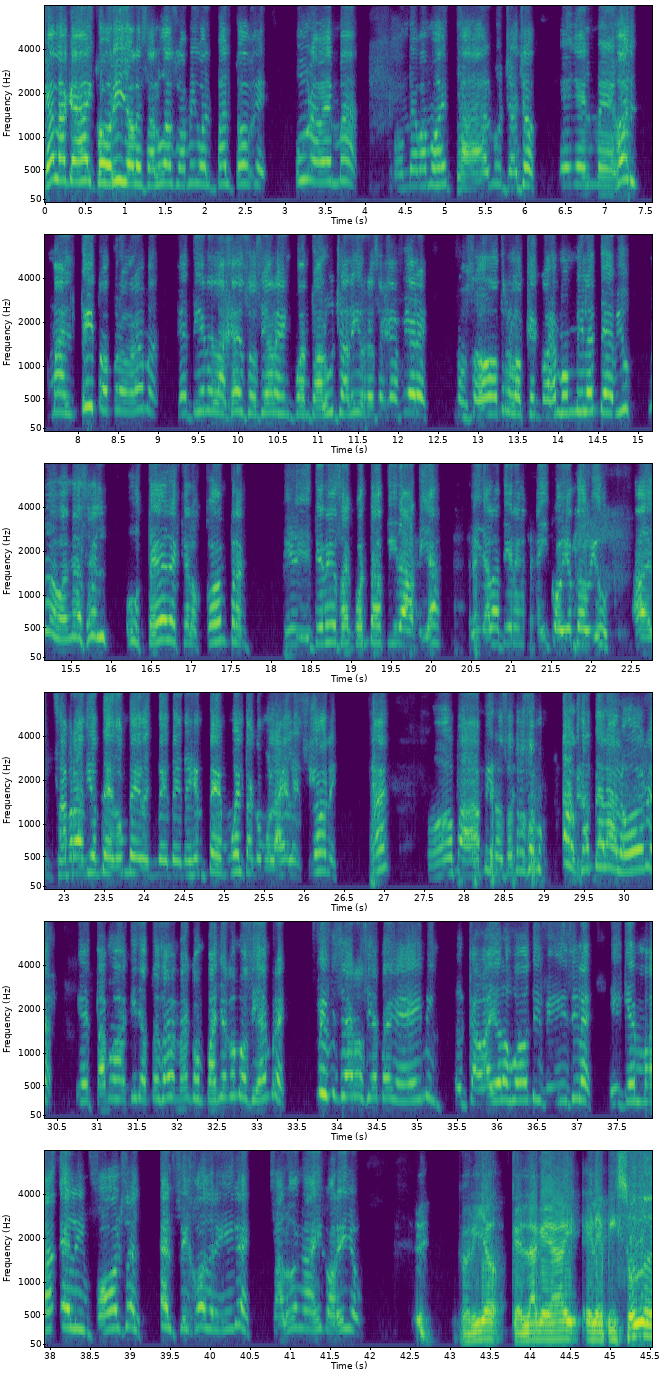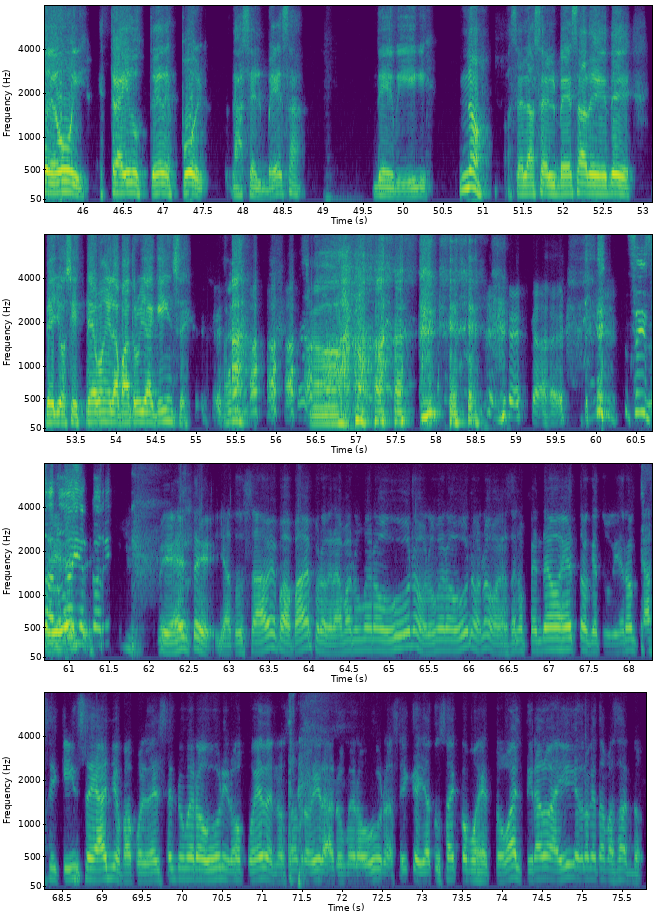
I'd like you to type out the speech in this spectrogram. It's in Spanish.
¿Qué es la que hay, Corillo? Le saluda a su amigo el Toje una vez más. ¿Dónde vamos a estar, muchachos? En el mejor maldito programa que tienen las redes sociales en cuanto a lucha libre se refiere. Nosotros, los que cogemos miles de views, no van a ser ustedes que los compran y, tienen esa cuenta piratía y ya la tienen ahí cogiendo views. Ah, sabrá Dios de dónde, de, gente muerta como las elecciones. ¿Ah? No, papi, nosotros somos Aljas de la Lona estamos aquí, ya usted sabe, me acompaña como siempre. FIFA 07 Gaming, el caballo de los juegos difíciles. ¿Y quién más? El Enforcer, el Fijo Rodríguez. Saluden ahí, Corillo. Corillo, que es la que hay. El episodio de hoy es traído a ustedes por la cerveza de Biggie. No, hacer la cerveza de, de, de Esteban y la patrulla 15. Ah. sí, saluda ahí el. Mi gente, ya tú sabes, papá, el programa número uno, número uno, no, van a ser los pendejos estos que tuvieron casi 15 años para poder ser número uno y no pueden nosotros mira, número uno. Así que ya tú sabes cómo es esto. Val, tíralo ahí, ¿qué es lo que está pasando?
